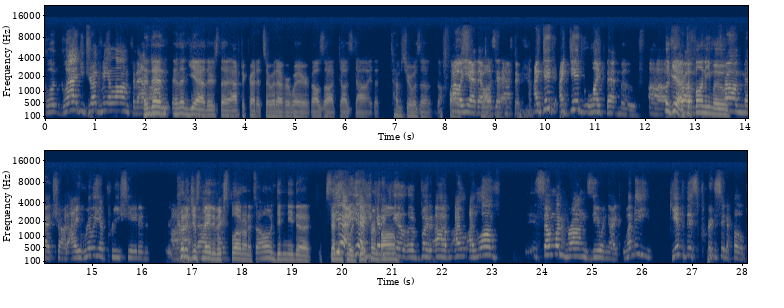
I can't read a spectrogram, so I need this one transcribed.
gl- glad you drugged me along for that." and long." then and then yeah, there's the after credits or whatever where Val Zod does die. That I'm sure was a, a false. oh yeah, that wasn't after. I did, I did like that move. Uh, Look, yeah, it's a funny move. from Metron. I really appreciated. Could uh, have just made it I- explode on its own. Didn't need to send it to a different coulda bomb. killed- uh, but um, I I love someone wrongs you and you're like, let me give this person hope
